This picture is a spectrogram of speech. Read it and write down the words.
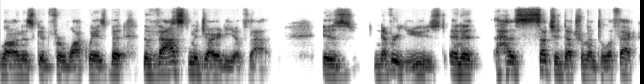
lawn is good for walkways, but the vast majority of that is never used and it has such a detrimental effect.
